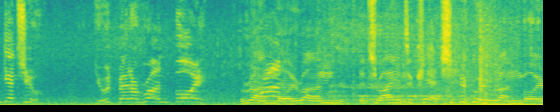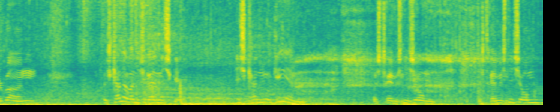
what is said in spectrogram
Him get you. You'd better run, boy. Run, boy, run. They're trying to catch you. Run, boy, run. Ich kann aber nicht rennen. Ich, ich kann nur gehen. Ich drehe mich nicht um. Ich drehe mich nicht um.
